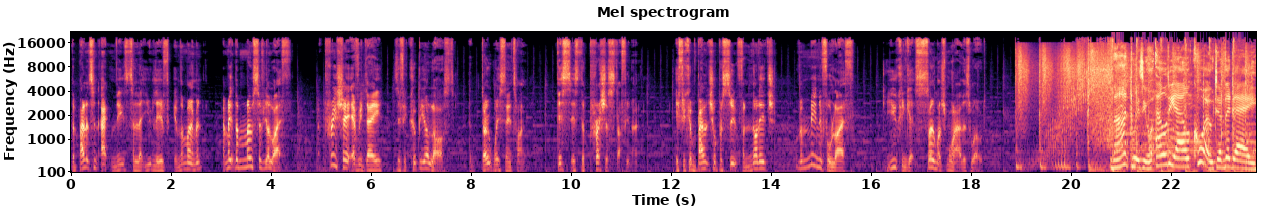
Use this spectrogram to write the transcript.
the balancing act needs to let you live in the moment and make the most of your life. Appreciate every day as if it could be your last, and don't waste any time. This is the precious stuff, you know. If you can balance your pursuit for knowledge with a meaningful life, you can get so much more out of this world. That was your LDL quote of the day.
